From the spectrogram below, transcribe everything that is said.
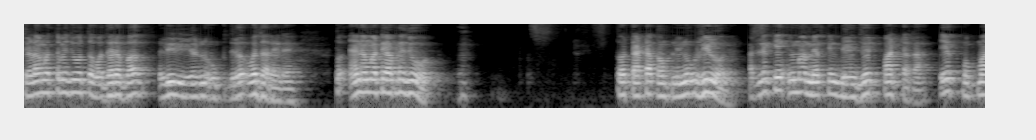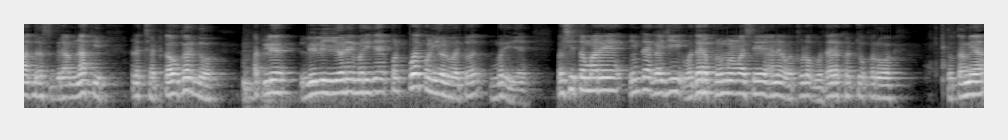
ચણામાં તમે જુઓ તો વધારે ભાગ લીલી ઈયળનો ઉપદ્રવ વધારે રહે. તો એના માટે આપણે જુઓ તો ટાટા કંપનીનું રિલોન, એટલે કે એમાં મેક્ટિન બેન્ઝોઇટ પાંચ ટકા, એક પંપમાં દસ ગ્રામ નાખી અને છંટકાવ કરી દો, એટલે લીલી ઈયળે મરી જાય, પણ કોઈ પણ ઈયળ હોય તો મરી જાય. પછી તમારે એમ થાય વધારે પ્રમાણમાં છે અને થોડોક વધારે ખર્ચો કરવો તો તમે આ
